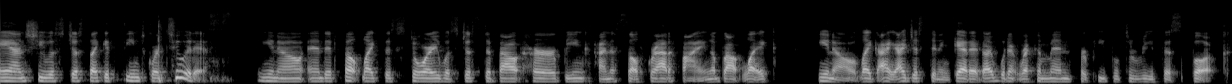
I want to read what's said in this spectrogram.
Mm. And she was just like, it seemed gratuitous, you know, and it felt like this story was just about her being kind of self gratifying, about like, you know, like I, I just didn't get it. I wouldn't recommend for people to read this book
